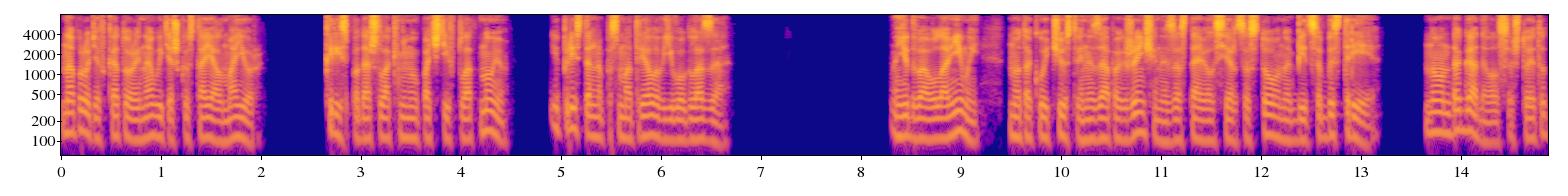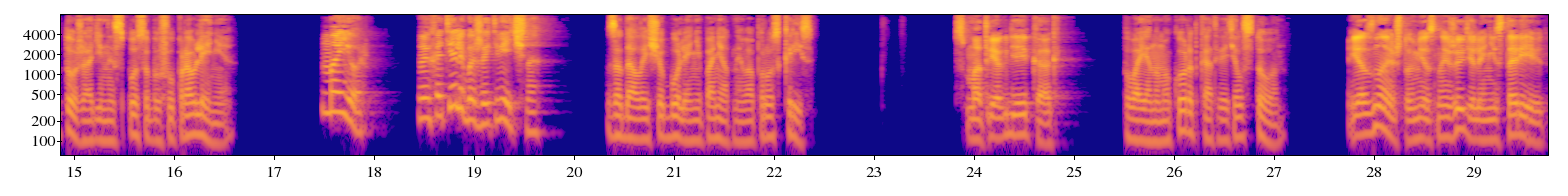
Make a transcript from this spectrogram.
напротив которой на вытяжку стоял майор, Крис подошла к нему почти вплотную и пристально посмотрела в его глаза. Едва уловимый, но такой чувственный запах женщины заставил сердце Стоуна биться быстрее, но он догадывался, что это тоже один из способов управления. «Майор, вы хотели бы жить вечно?» Задал еще более непонятный вопрос Крис. «Смотря где и как», – по-военному коротко ответил Стоун. «Я знаю, что местные жители не стареют.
